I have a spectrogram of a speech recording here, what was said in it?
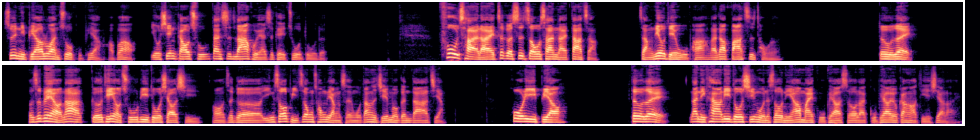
所以你不要乱做股票，好不好？有先高出，但是拉回还是可以做多的。富彩来，这个是周三来大涨，涨六点五趴，来到八字头了，对不对？投资朋友，那隔天有出利多消息哦，这个营收比重冲两成，我当时节目跟大家讲。获利标，对不对？那你看到利多新闻的时候，你要买股票的时候，来股票又刚好跌下来。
